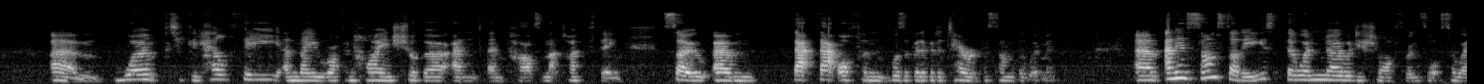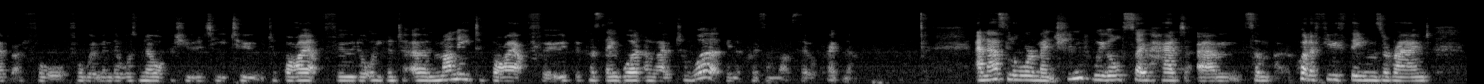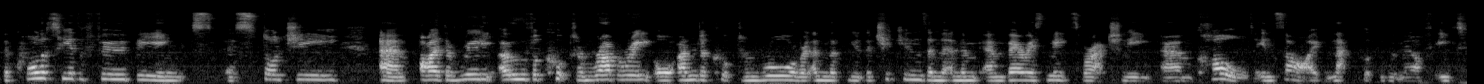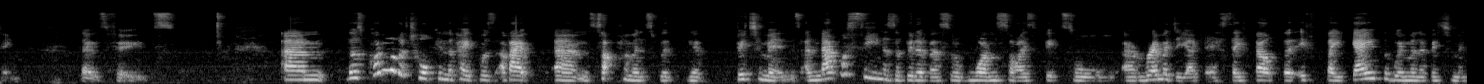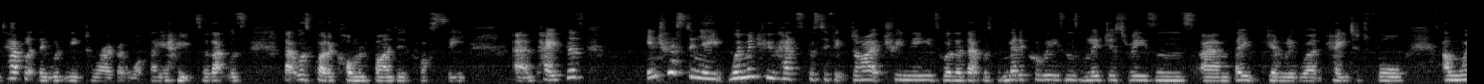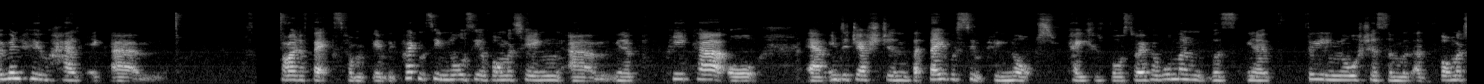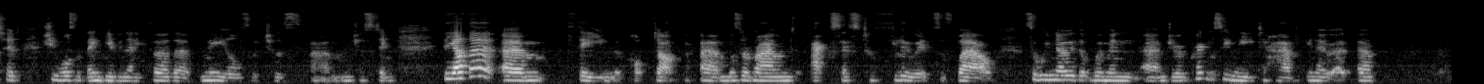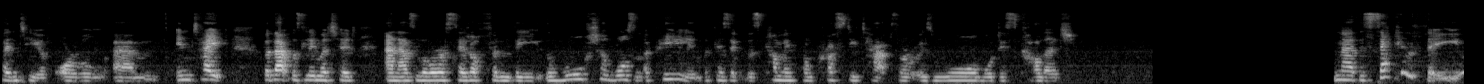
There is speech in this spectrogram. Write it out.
um, weren't particularly healthy and they were often high in sugar and, and carbs and that type of thing. So um, that, that often was a bit of a deterrent for some of the women. Um, and in some studies, there were no additional offerings whatsoever for, for women. There was no opportunity to, to buy up food or even to earn money to buy up food because they weren't allowed to work in the prison once they were pregnant. And as Laura mentioned, we also had um, some quite a few themes around the quality of the food being uh, stodgy, um, either really overcooked and rubbery or undercooked and raw, and the, you know, the chickens and the, and the and various meats were actually um, cold inside, and that put the women off eating those foods. Um, there's quite a lot of talk in the papers about um, supplements with you know, vitamins, and that was seen as a bit of a sort of one size fits all uh, remedy, I guess. They felt that if they gave the women a vitamin tablet, they wouldn't need to worry about what they ate. So that was that was quite a common finding across the um, papers. Interestingly, women who had specific dietary needs, whether that was for medical reasons, religious reasons, um, they generally weren't catered for. And women who had um, side effects from you know, pregnancy, nausea, vomiting, um, you know, pica or um, indigestion that they were simply not catered for. So if a woman was, you know, feeling nauseous and vomited, she wasn't then given any further meals, which was um, interesting. The other um, theme that popped up um, was around access to fluids as well. So we know that women um, during pregnancy need to have, you know, a, a plenty of oral um, intake, but that was limited. And as Laura said, often the, the water wasn't appealing because it was coming from crusty taps or it was warm or discoloured. Now, the second theme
